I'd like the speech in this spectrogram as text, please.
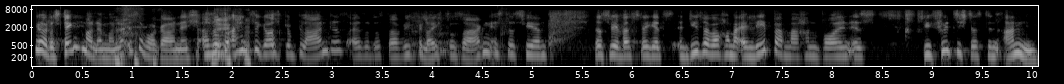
Ja, das denkt man immer, ne? ist aber gar nicht. Also das Einzige, was geplant ist, also das darf ich vielleicht so sagen, ist, dass wir, dass wir, was wir jetzt in dieser Woche mal erlebbar machen wollen, ist, wie fühlt sich das denn an,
